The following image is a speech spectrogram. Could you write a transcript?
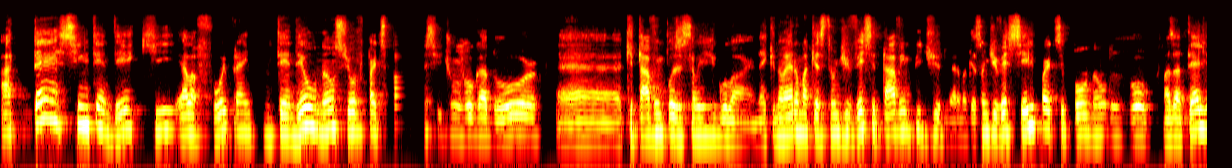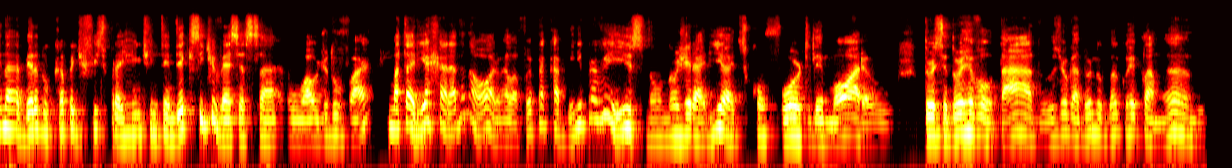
até se entender que ela foi para entender ou não se houve participação de um jogador é, que estava em posição irregular, né? Que não era uma questão de ver se estava impedido, era uma questão de ver se ele participou ou não do jogo. Mas até ali na beira do campo é difícil para a gente entender que se tivesse essa, o áudio do VAR, mataria a charada na hora. Ela foi para a cabine para ver isso, não, não geraria desconforto, demora, o torcedor revoltado, o jogador no banco reclamando.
